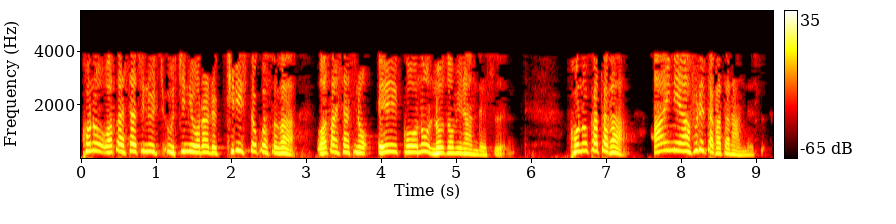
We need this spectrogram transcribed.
この私たちのうちにおられるキリストこそが私たちの栄光の望みなんです。この方が愛に溢れた方なんです。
